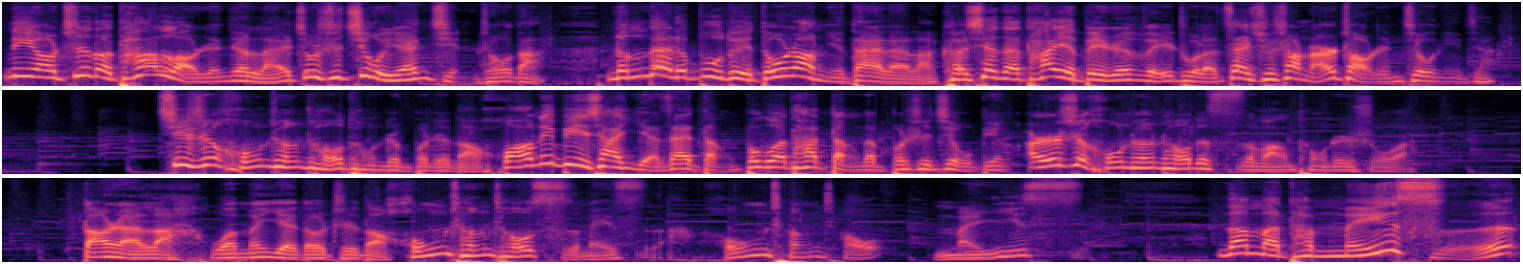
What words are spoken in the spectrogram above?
你要知道，他老人家来就是救援锦州的，能带的部队都让你带来了，可现在他也被人围住了，再去上哪儿找人救你去？其实洪承畴同志不知道，皇帝陛下也在等，不过他等的不是救兵，而是洪承畴的死亡通知书啊！当然了，我们也都知道洪承畴死没死啊？洪承畴。没死，那么他没死，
